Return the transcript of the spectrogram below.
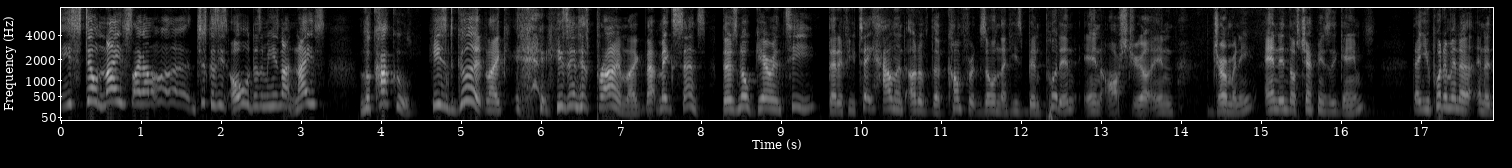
he's still nice. Like I don't uh, just because he's old doesn't mean he's not nice. Lukaku, he's good. Like he's in his prime. Like that makes sense. There's no guarantee that if you take Haaland out of the comfort zone that he's been put in in Austria, in Germany, and in those Champions League games, that you put him in a in a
